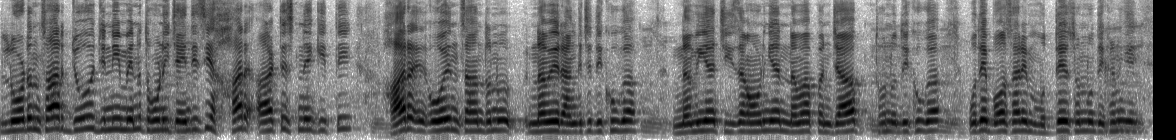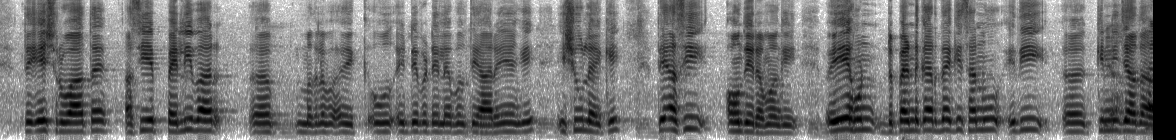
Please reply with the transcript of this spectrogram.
ਲੋੜ ਅਨੁਸਾਰ ਜੋ ਜਿੰਨੀ ਮਿਹਨਤ ਹੋਣੀ ਚਾਹੀਦੀ ਸੀ, ਹਰ ਆਰਟਿਸਟ ਨੇ ਕੀਤੀ। ਹਰ ਉਹ ਇਨਸਾਨ ਤੁਹਾਨੂੰ ਨਵੇਂ ਰੰਗ 'ਚ ਦਿਖੂਗਾ, ਨਵੀਆਂ ਚੀਜ਼ਾਂ ਹੋਣਗੀਆਂ ਨਵਾਂ ਪੰਜਾਬ ਤੁਹਾਨੂੰ ਦਿਖੂਗਾ। ਉਹਦੇ ਬਹੁਤ ਸਾਰੇ ਮੁੱਦੇ ਤੁਹਾਨੂੰ ਦਿਖਣਗੇ। ਤੇ ਇਹ ਸ਼ੁਰੂਆਤ ਹੈ। ਅਸੀਂ ਇਹ ਪਹਿਲੀ ਵਾਰ ਮਤਲਬ ਇੱਕ ਉਹ ਐਡੇ ਵੱਡੇ ਲੈਵਲ ਤੇ ਆ ਰਹੇ ਹਾਂਗੇ ਇਸ਼ੂ ਲੈ ਕੇ। ਤੇ ਅਸੀਂ ਆਉਂਦੇ ਰਵਾਂਗੇ। ਇਹ ਹੁਣ ਡਿਪੈਂਡ ਕਰਦਾ ਹੈ ਕਿ ਸਾਨੂੰ ਇਹਦੀ ਅ, ਕਿੰਨੀ ਜ਼ਿਆਦਾ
